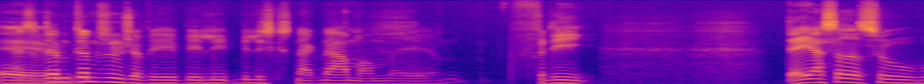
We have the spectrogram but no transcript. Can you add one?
Altså Øhm, dem, dem synes jeg, vi, vi, lige, vi lige skal snakke nærmere om. Øh, fordi da jeg sad og så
